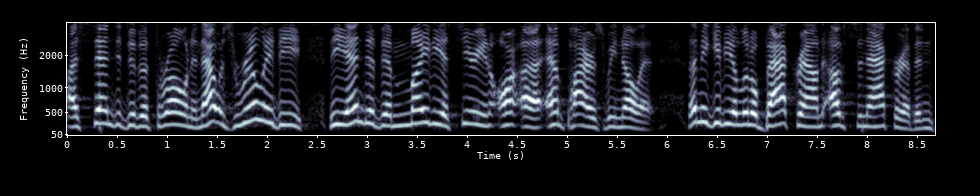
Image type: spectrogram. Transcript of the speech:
ascended to the throne. And that was really the, the end of the mighty Assyrian uh, empire as we know it. Let me give you a little background of Sennacherib. And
